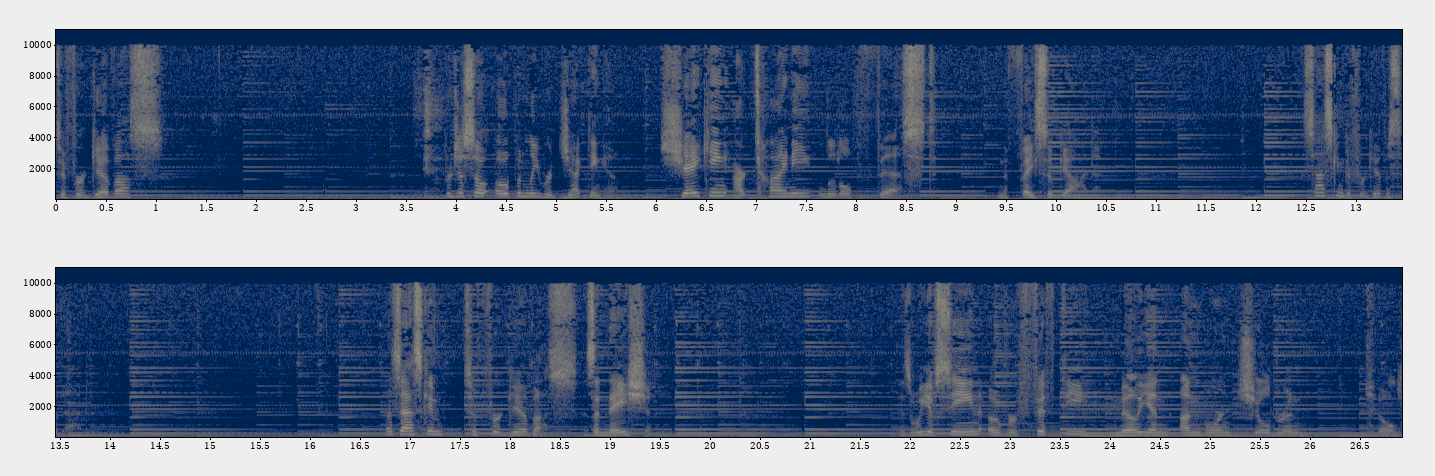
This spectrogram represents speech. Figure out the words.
to forgive us for just so openly rejecting Him, shaking our tiny little fist in the face of God. Let's ask Him to forgive us of that. Let's ask Him to forgive us as a nation as we have seen over 50 million unborn children killed.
